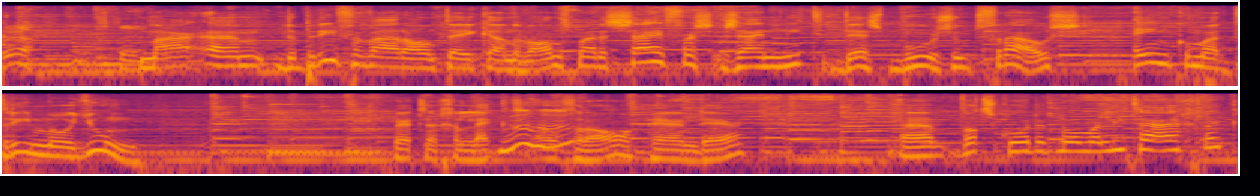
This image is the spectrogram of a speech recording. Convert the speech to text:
Ja. Ja. Maar ehm, de brieven waren al een teken aan de wand. Maar de cijfers zijn niet des boer zoekt vrouws. 1,3 miljoen werd er gelekt Mhm. overal, her en der. Eh, wat scoorde het normaliter eigenlijk?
